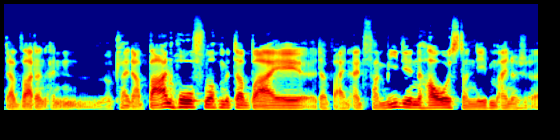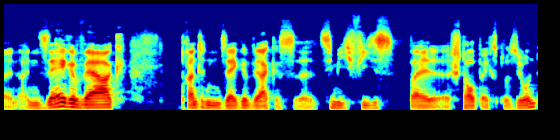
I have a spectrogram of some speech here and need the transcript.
da war dann ein kleiner Bahnhof noch mit dabei, da war ein, ein Familienhaus, daneben eine, ein, ein Sägewerk. Brand in einem Sägewerk ist äh, ziemlich fies, weil äh, Staubexplosion,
